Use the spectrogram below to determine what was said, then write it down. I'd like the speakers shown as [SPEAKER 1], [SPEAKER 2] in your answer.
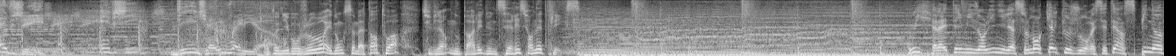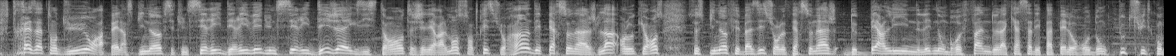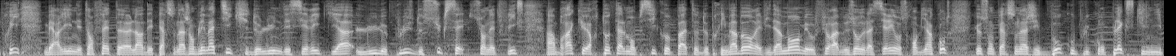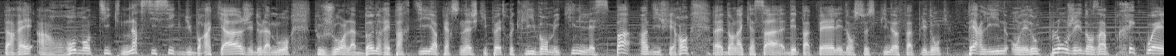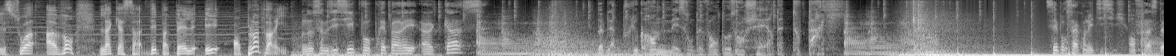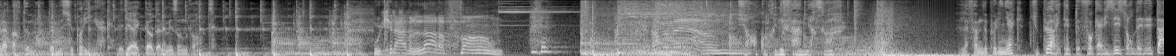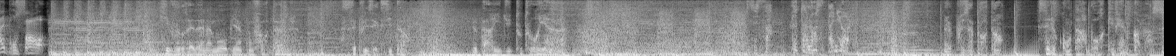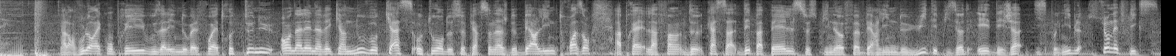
[SPEAKER 1] FG.
[SPEAKER 2] FG.
[SPEAKER 1] DJ Radio.
[SPEAKER 3] Anthony, bonjour. Et donc ce matin, toi, tu viens nous parler d'une série sur Netflix.
[SPEAKER 4] Oui, elle a été mise en ligne il y a seulement quelques jours et c'était un spin-off très attendu. On rappelle, un spin-off, c'est une série dérivée d'une série déjà existante, généralement centrée sur un des personnages. Là, en l'occurrence, ce spin-off est basé sur le personnage de Berlin. Les nombreux fans de la Casa des Papels auront donc tout de suite compris. Berlin est en fait euh, l'un des personnages emblématiques de l'une des séries qui a eu le plus de succès sur Netflix. Un braqueur totalement psychopathe de prime abord, évidemment, mais au fur et à mesure de la série, on se rend bien compte que son personnage est beaucoup plus complexe qu'il n'y paraît, un romantique narcissique du braquage et de l'amour, toujours la bonne répartie, un personnage qui peut être clivant mais qui ne laisse pas indifférent euh, dans la Casa des Papels et dans ce spin-off appelé donc Berlin. On est donc plongé dans un préquel, soit avant la Casa des Papels et en plein Paris.
[SPEAKER 5] Nous sommes ici pour préparer un casse de la plus grande maison de vente aux enchères de tout Paris. C'est pour ça qu'on est ici, en face de l'appartement de Monsieur Polignac, le directeur de la maison de vente.
[SPEAKER 6] We can have a lot of fun.
[SPEAKER 5] J'ai rencontré une femme hier soir.
[SPEAKER 7] La femme de Polignac
[SPEAKER 5] Tu peux arrêter de te focaliser sur des détails, bon sang Qui voudrait d'un amour bien confortable? C'est plus excitant. Le pari du tout ou rien.
[SPEAKER 2] C'est ça, le talent espagnol.
[SPEAKER 5] Le plus important, c'est le compte à rebours qui vient de commencer.
[SPEAKER 4] Alors vous l'aurez compris, vous allez une nouvelle fois être tenu en haleine avec un nouveau casse autour de ce personnage de Berlin, trois ans après la fin de Casa des Papels. Ce spin-off Berlin de 8 épisodes est déjà disponible sur Netflix.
